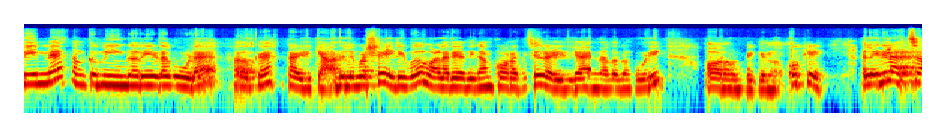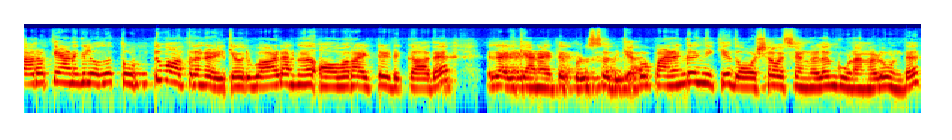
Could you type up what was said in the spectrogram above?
പിന്നെ നമുക്ക് മീൻകറിയുടെ കൂടെ ഒക്കെ കഴിക്കാം. അതിൽ പക്ഷെ എരിവ് വളരെയധികം കുറച്ച് കഴിക്കുക എന്നുള്ളതും കൂടി ഓർമ്മിപ്പിക്കുന്നു. ഓക്കെ അല്ലെങ്കിൽ അച്ചാറൊക്കെ ആണെങ്കിൽ ഒന്ന് തൊട്ട് മാത്രം കഴിക്കുക. ഒരുപാട് അങ്ങ് ഓവറായിട്ട് എടുക്കാതെ കഴിക്കാനായിട്ട് എപ്പോഴും ശ്രദ്ധിക്കുക. അപ്പൊ പഴങ്കഞ്ഞിക്ക് ദോഷവശങ്ങളും ഗുണങ്ങളും ഉണ്ട്.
